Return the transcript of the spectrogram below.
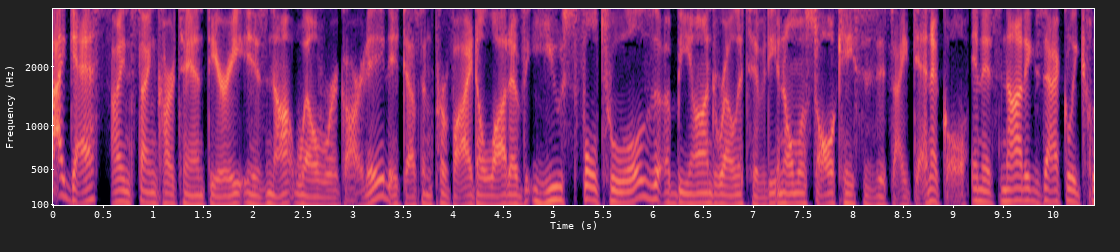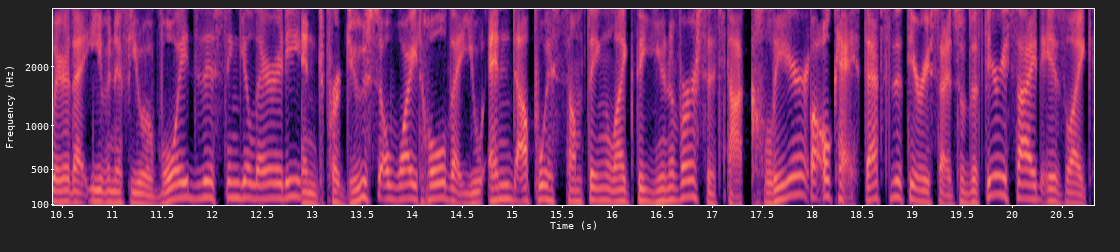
I guess Einstein Cartan theory is not well regarded. It doesn't provide a lot of useful tools uh, beyond relativity. In almost all cases, it's identical. And it's not exactly clear that even if you avoid this singularity and produce a white hole, that you end up with something like the universe. It's not clear. But okay, that's the theory side. So the theory side is like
